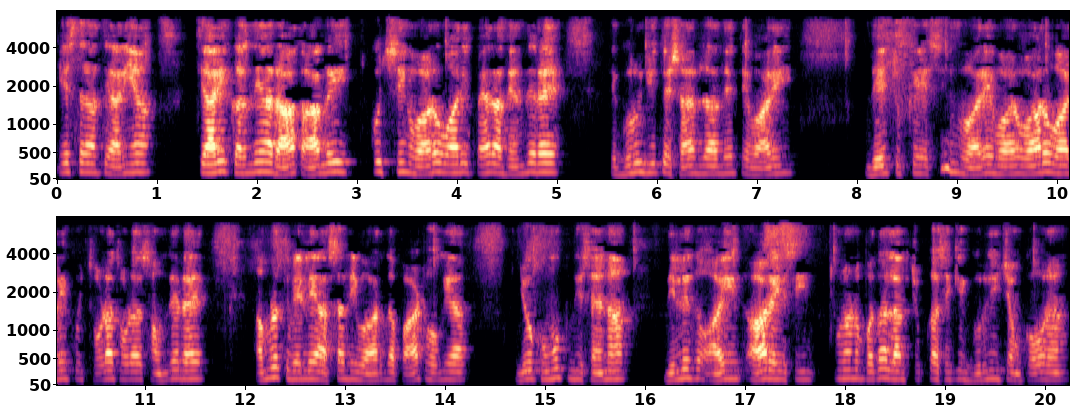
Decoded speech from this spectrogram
ਇਸ ਤਰ੍ਹਾਂ ਤਿਆਰੀਆਂ, ਤਿਆਰੀ ਕਰਦਿਆਂ ਰਾਤ ਆ ਗਈ। ਕੁਝ ਸਿੰਘ ਵਾਰੋ ਵਾਰੀ ਪਹਿਰਾ ਦਿੰਦੇ ਰਹੇ ਤੇ ਗੁਰੂ ਜੀ ਤੇ ਸਾਹਿਬਜ਼ਾਦੇ ਤੇ ਵਾਰੀ ਦੇ ਚੁੱਕੇ ਸਿੰਘ ਵਾਰੇ ਵਾਰੋ ਵਾਰੋ ਵਾਰੀ ਕੁਝ ਥੋੜਾ ਥੋੜਾ ਸੌਂਦੇ ਰਹੇ। ਅੰਮ੍ਰਿਤ ਵੇਲੇ ਆਸਾ ਦੀ ਵਾਰ ਦਾ ਪਾਠ ਹੋ ਗਿਆ। ਜੋ ਕੁਮੁਕ ਦੀ ਸੈਨਾ ਦਿੱਲੀ ਤੋਂ ਆਈ, ਆ ਰਹੀ ਸੀ, ਉਹਨਾਂ ਨੂੰ ਪਤਾ ਲੱਗ ਚੁੱਕਾ ਸੀ ਕਿ ਗੁਰੂ ਜੀ ਚਮਕੌਰ ਹਨ।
